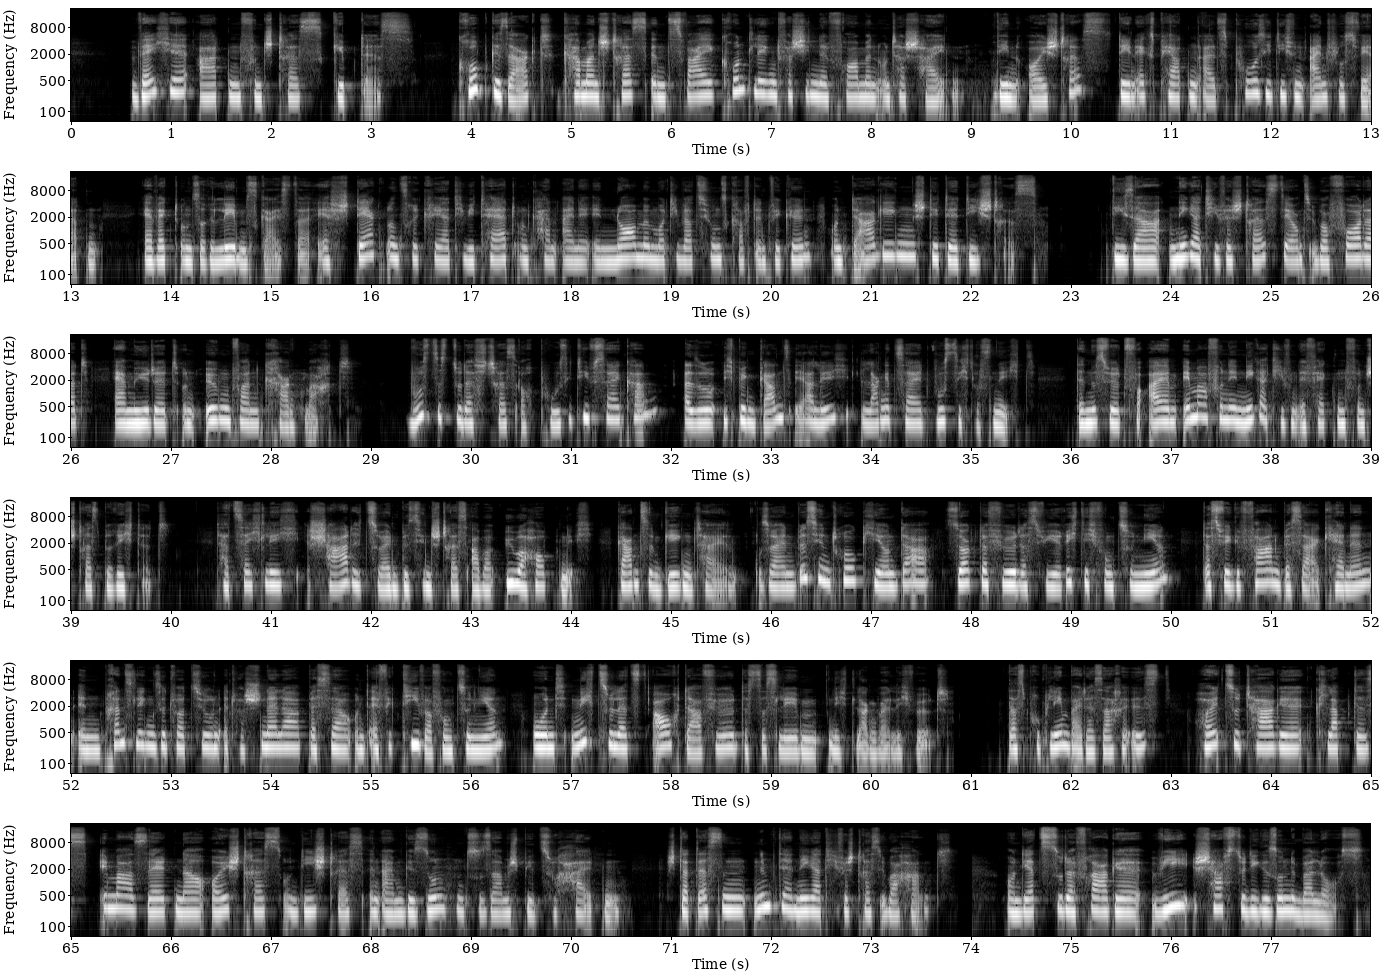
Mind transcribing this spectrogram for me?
Welche Arten von Stress gibt es? Grob gesagt kann man Stress in zwei grundlegend verschiedene Formen unterscheiden. Den Eustress, den Experten als positiven Einfluss werten, er weckt unsere Lebensgeister, er stärkt unsere Kreativität und kann eine enorme Motivationskraft entwickeln und dagegen steht der Die-Stress. Dieser negative Stress, der uns überfordert, ermüdet und irgendwann krank macht. Wusstest du, dass Stress auch positiv sein kann? Also ich bin ganz ehrlich, lange Zeit wusste ich das nicht. Denn es wird vor allem immer von den negativen Effekten von Stress berichtet. Tatsächlich schadet so ein bisschen Stress aber überhaupt nicht. Ganz im Gegenteil. So ein bisschen Druck hier und da sorgt dafür, dass wir richtig funktionieren, dass wir Gefahren besser erkennen, in brenzligen Situationen etwas schneller, besser und effektiver funktionieren und nicht zuletzt auch dafür, dass das Leben nicht langweilig wird. Das Problem bei der Sache ist, heutzutage klappt es immer seltener, Eustress und Die-Stress in einem gesunden Zusammenspiel zu halten. Stattdessen nimmt der negative Stress überhand. Und jetzt zu der Frage, wie schaffst du die gesunde Balance?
